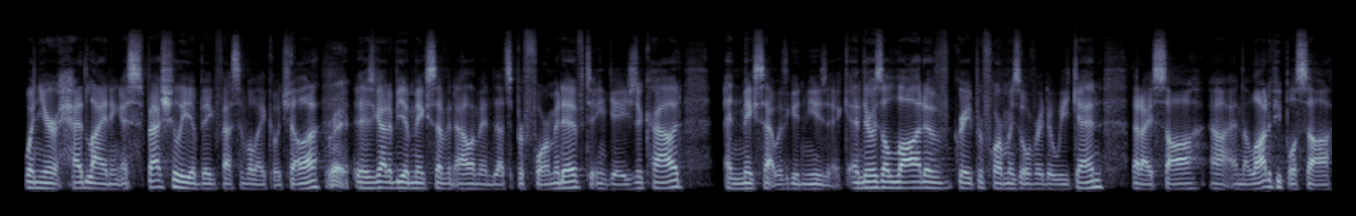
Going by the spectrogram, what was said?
when you're headlining, especially a big festival like Coachella, Right. there's got to be a mix of an element that's performative to engage the crowd and mix that with good music. And there was a lot of great performers over the weekend that I saw, uh, and a lot of people saw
